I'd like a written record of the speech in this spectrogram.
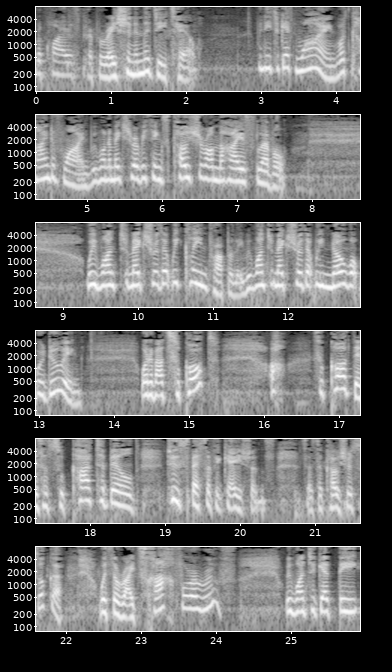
requires preparation in the detail. We need to get wine. What kind of wine? We want to make sure everything's kosher on the highest level. We want to make sure that we clean properly. We want to make sure that we know what we're doing. What about Sukkot? Sukkot, there's a sukkah to build, two specifications. It says a kosher sukkah with the right schach for a roof. We want to get the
